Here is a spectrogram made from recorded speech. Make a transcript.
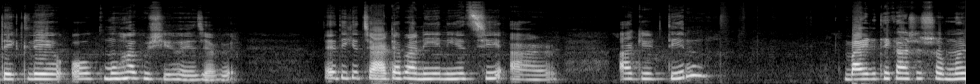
দেখলে ও মহা খুশি হয়ে যাবে। এদিকে চাটা বানিয়ে নিয়েছি আর আগের দিন বাইরে থেকে আসার সময়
